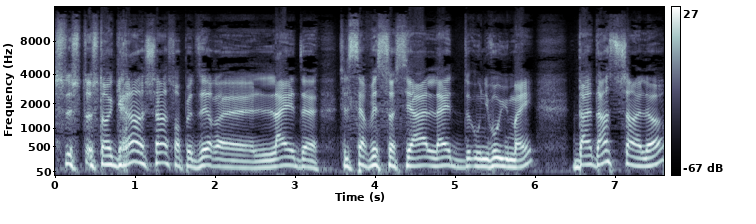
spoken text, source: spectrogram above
c'est un grand champ, si on peut dire, euh, l'aide, euh, le service social, l'aide au niveau humain. Dans, ce champ-là,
